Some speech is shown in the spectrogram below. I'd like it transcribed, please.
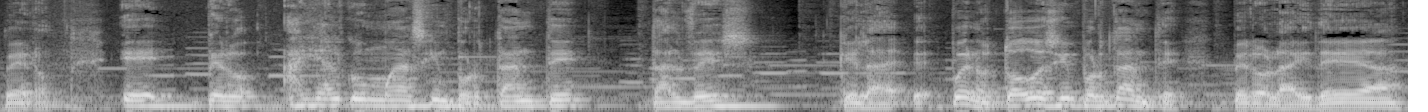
Bueno, eh, pero hay algo más importante, tal vez, que la... Eh, bueno, todo es importante, pero la idea,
